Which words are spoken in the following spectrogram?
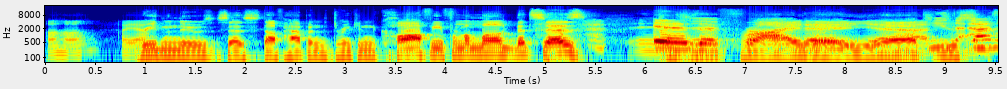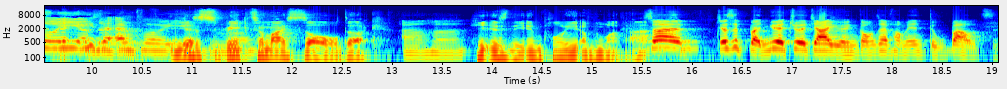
哦呀 Reading the news says stuff happened, drinking coffee from a mug that says Is it Friday yet? He's You the s- employee of He's the the month. employee. You of the speak month. to my soul, Duck. Uh huh. He is the employee of the month. Ah, 所以就是本月最佳员工在旁边读报纸，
